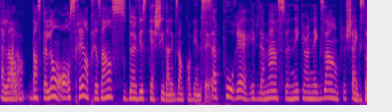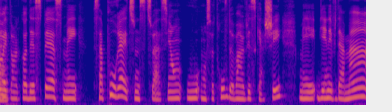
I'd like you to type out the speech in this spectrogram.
Alors, dans ce cas-là, on, serait en présence d'un vice caché dans l'exemple qu'on vient de faire. Ça pourrait, évidemment, ce n'est qu'un exemple. Chaque cas est un cas d'espèce, mais ça pourrait être une situation où on se trouve devant un vice caché, mais bien évidemment,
